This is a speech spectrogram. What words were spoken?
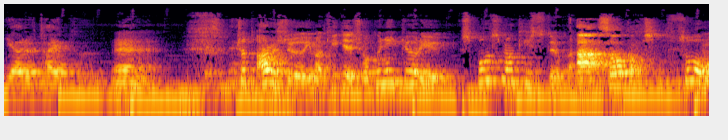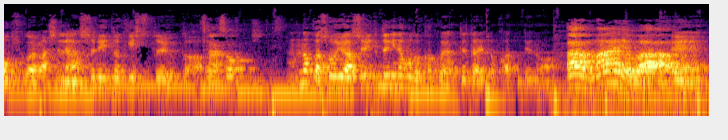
やるタイプええ。ですちょっとある種今聞いてて職人というよりスポーツマン気質というかね。あそうかもしれない。そうも聞こえましたね、アスリート気質というか。あそうかもしれないです。なんかそういうアスリート的なことを過去やってたりとかっていうのは？あ前はえ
